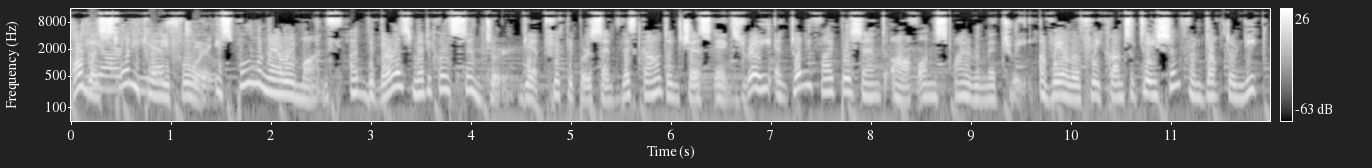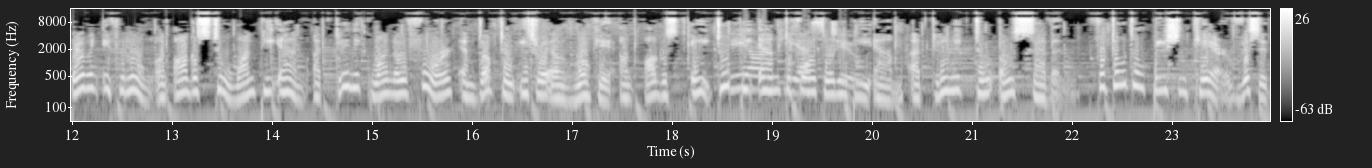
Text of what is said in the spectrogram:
August 2024 is Pulmonary Month at the De Vera's Medical Center. Get 50% discount on chest X-ray and 25% off on spirometry. Avail a free consultation from Dr. Nick Erwin Ifurung on August 2, 1 p.m. at Clinic 104 and Dr. Israel Roque on August 8, 2 p.m. to 4.30 p.m. at Clinic 207. For total patient care, visit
